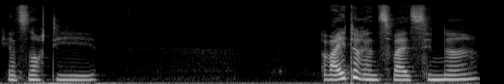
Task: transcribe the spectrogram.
Jetzt noch die weiteren zwei Sinne.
